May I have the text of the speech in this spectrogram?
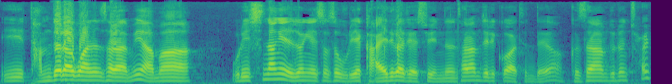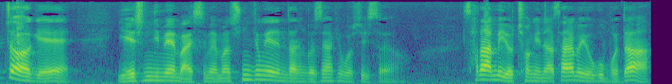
이 담대라고 하는 사람이 아마 우리 신앙의 여정에 있어서 우리의 가이드가 될 수 있는 사람들일 것 같은데요. 그 사람들은 철저하게 예수님의 말씀에만 순종해야 된다는 것을 생각해 볼 수 있어요. 사람의 요청이나 사람의 요구보다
